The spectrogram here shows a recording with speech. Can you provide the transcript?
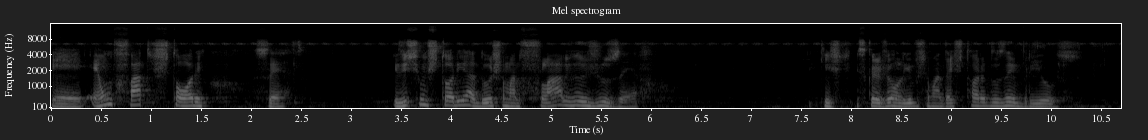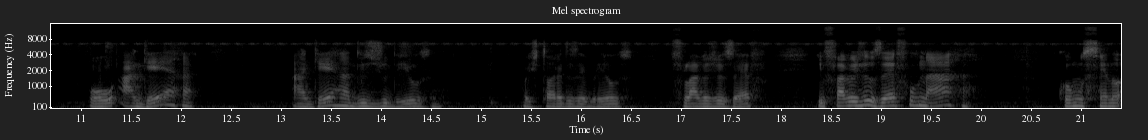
É, é um fato histórico, certo? Existe um historiador chamado Flávio Josefo, que escreveu um livro chamado A História dos Hebreus, ou A Guerra, a Guerra dos Judeus, né? ou História dos Hebreus, Flávio Josefo. E Flávio Josefo narra como sendo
